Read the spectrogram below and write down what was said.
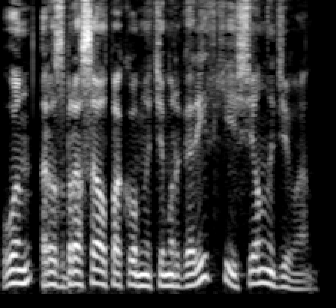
Он разбросал по комнате маргаритки и сел на диван.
